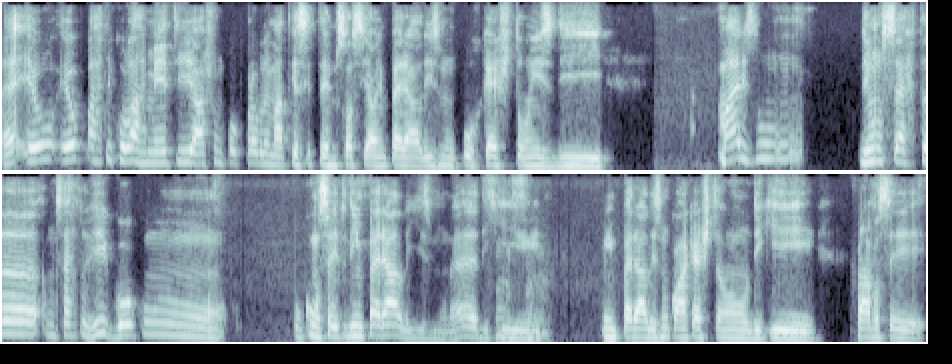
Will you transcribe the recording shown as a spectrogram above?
Né? Eu, eu, particularmente, acho um pouco problemático esse termo social imperialismo por questões de mais um, de um, certa, um certo rigor com o conceito de imperialismo, né? De Sim, que sim. o imperialismo com a questão de que para você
